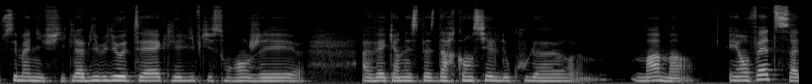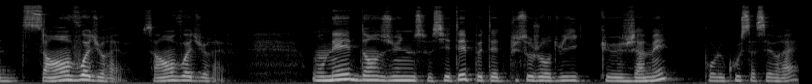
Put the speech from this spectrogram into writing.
c'est magnifique. La bibliothèque, les livres qui sont rangés, euh, avec un espèce d'arc-en-ciel de couleurs. Euh, mama. Et en fait, ça, envoie du rêve. Ça envoie du rêve. On est dans une société, peut-être plus aujourd'hui que jamais, pour le coup, ça c'est vrai,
